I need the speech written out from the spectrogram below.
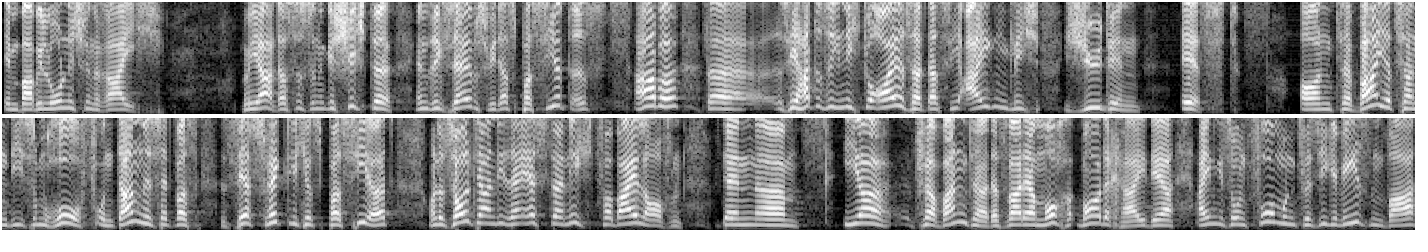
im babylonischen Reich. Nun ja, das ist eine Geschichte in sich selbst, wie das passiert ist. Aber äh, sie hatte sich nicht geäußert, dass sie eigentlich Jüdin ist. Und äh, war jetzt an diesem Hof. Und dann ist etwas sehr Schreckliches passiert. Und es sollte an dieser Esther nicht vorbeilaufen. Denn ähm, ihr Verwandter, das war der Mordechai, der eigentlich so ein Vormund für sie gewesen war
